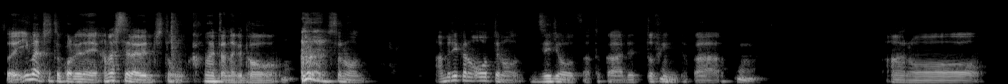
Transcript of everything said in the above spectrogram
そう今ちょっとこれね、話してる間にちょっと考えたんだけど、その、アメリカの大手のゼリオだとか、レッドフィンとか、うん。あのー、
